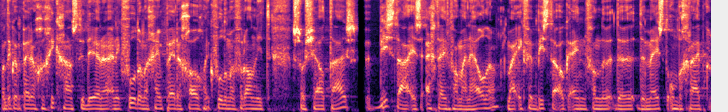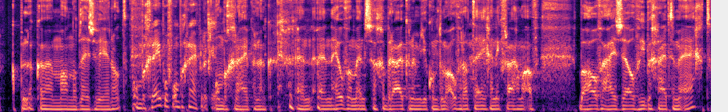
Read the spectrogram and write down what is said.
Want ik ben pedagogiek gaan studeren en ik voelde me geen pedagoog. Ik voelde me vooral niet sociaal thuis. Bista is echt een van mijn helden. Maar ik vind Bista ook een van de, de, de meest onbegrijpelijke man op deze wereld. Onbegrepen of onbegrijpelijk? Onbegrijpelijk. en, en heel veel mensen gebruiken hem. Je komt hem overal tegen. En ik vraag me af, behalve hij zelf, wie begrijpt hem echt?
